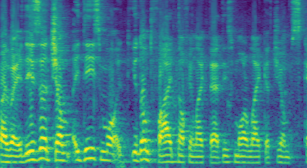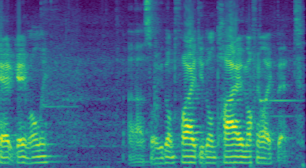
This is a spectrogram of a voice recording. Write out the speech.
By the way, it is a jump. It is more. You don't fight, nothing like that. It's more like a jump scare game only. Uh, so you don't fight, you don't hide, nothing like that.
